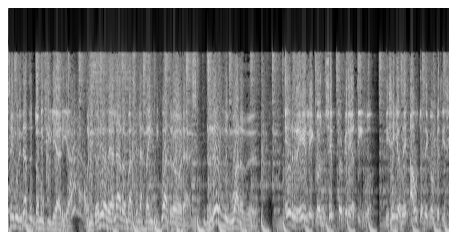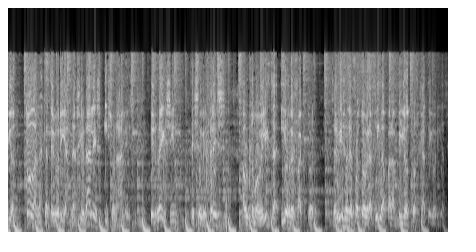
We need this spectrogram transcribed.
seguridad domiciliaria, monitoreo de alarmas en las 24 horas. Red Guard. RL Concepto Creativo. Diseños de autos de competición, todas las categorías nacionales y zonales. Y Racing, TCB3, Automovilista y R-Factor. Servicios de fotografía para pilotos, categorías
